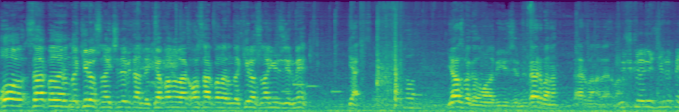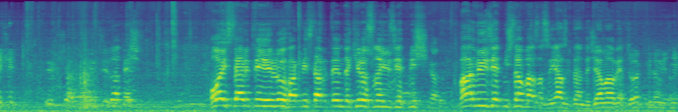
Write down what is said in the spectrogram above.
O sarpaların da kilosuna içinde bir tane de kefalı var. O sarpaların da kilosuna 120. Gel. Yaz bakalım ona bir 120. Ver bana. Ver bana ver bana. 3 kilo 120 peşin. 3 çarpı 125. O istavritli yerli ufaklı istavritlerin de kilosuna 170. Var mı 170'ten fazlası? Yaz bir tane de Cem abi. 4 kilo 170.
